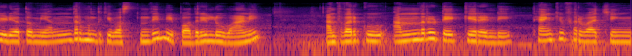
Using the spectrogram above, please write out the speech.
వీడియోతో మీ అందరి ముందుకి వస్తుంది మీ పొదరిల్లు వాణి. అంతవరకు అందరూ టేక్ కేర్ అండి. Thank you for watching.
